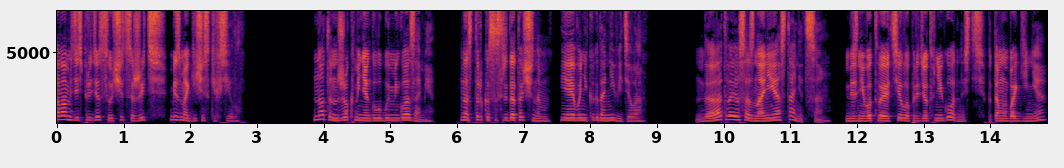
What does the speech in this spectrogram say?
А вам здесь придется учиться жить без магических сил. Нотон сжег меня голубыми глазами. Настолько сосредоточенным я его никогда не видела. «Да, твое сознание останется. Без него твое тело придет в негодность, потому богиня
